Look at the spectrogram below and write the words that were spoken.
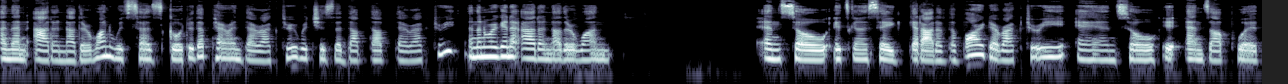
and then add another one which says go to the parent directory, which is the www directory. And then we're going to add another one and so it's going to say get out of the var directory. And so it ends up with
